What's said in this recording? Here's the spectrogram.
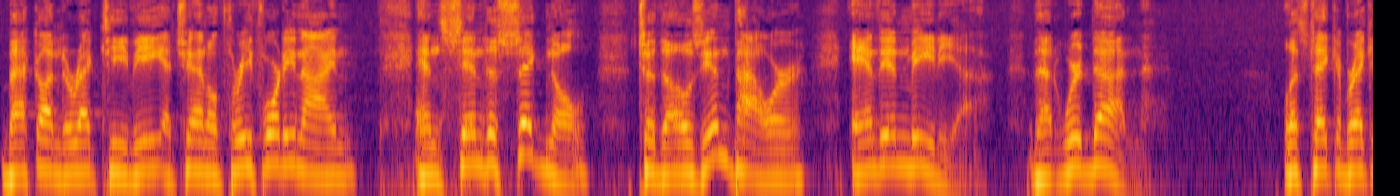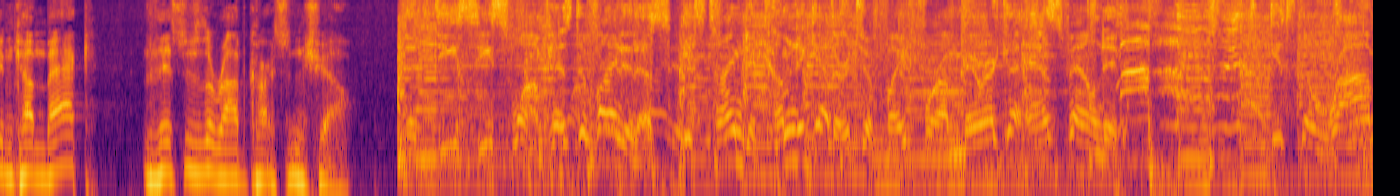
back on DirecTV at channel 349 and send a signal to those in power and in media that we're done. Let's take a break and come back. This is The Rob Carson Show. The DC swamp has divided us. It's time to come together to fight for America as founded. It's the Rob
